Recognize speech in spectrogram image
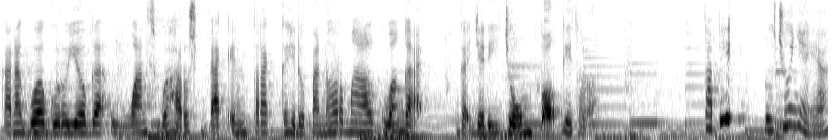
karena gue guru yoga once gue harus back in track kehidupan normal gue nggak nggak jadi jompo gitu loh. Tapi lucunya ya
